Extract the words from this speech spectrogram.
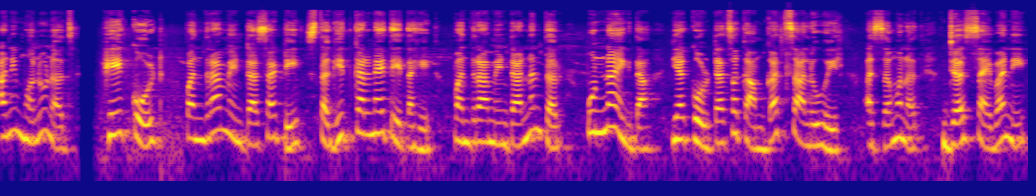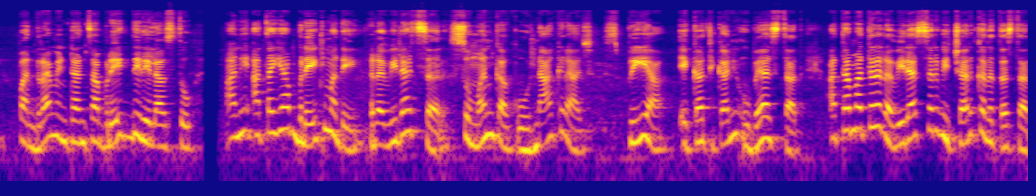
आणि म्हणूनच हे कोर्ट पंधरा मिनिटासाठी स्थगित करण्यात येत आहे. पंधरा मिनिटांनंतर पुन्हा एकदा या कोर्टाचं कामकाज चालू होईल असं म्हणत जज साहेबांनी पंधरा मिनिटांचा ब्रेक दिलेला असतो. आणि आता या ब्रेकमध्ये रविराज सर सुमन काकू नागराज प्रिया एका ठिकाणी उभ्या असतात. आता मात्र रविराज सर विचार करत असतात.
